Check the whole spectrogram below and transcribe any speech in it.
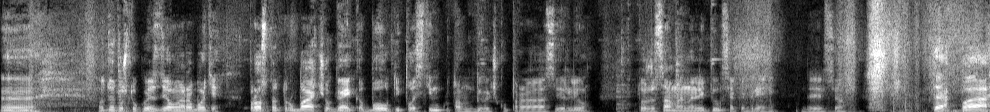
Э, вот эту штуку я сделал на работе. Просто труба, что гайка, болт и пластинку, там дырочку просверлил. То же самое налепил всякой дряни. Да и все. Так, по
